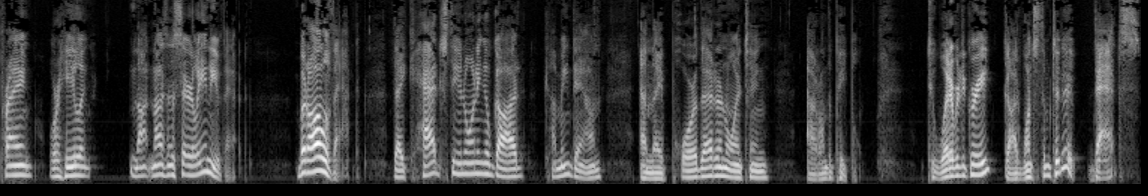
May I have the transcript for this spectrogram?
praying or healing, not, not necessarily any of that, but all of that. They catch the anointing of God coming down and they pour that anointing out on the people to whatever degree God wants them to do. That's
